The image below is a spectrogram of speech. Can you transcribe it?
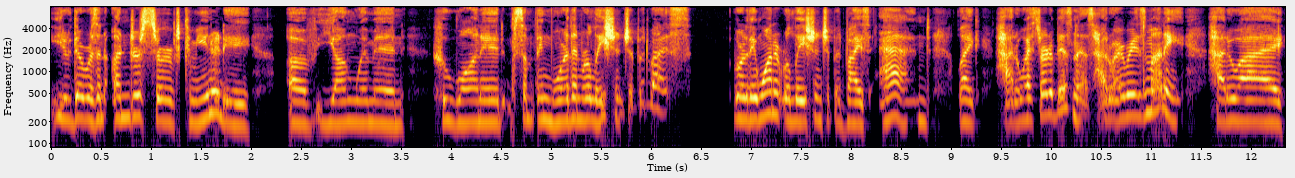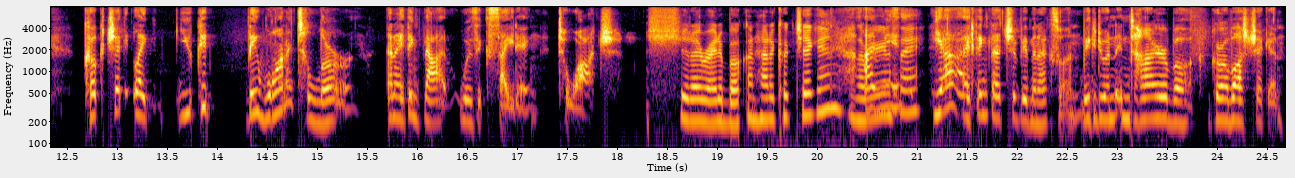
you know, there was an underserved community of young women who wanted something more than relationship advice. Or they wanted relationship advice and, like, how do I start a business? How do I raise money? How do I cook chicken? Like, you could, they wanted to learn. And I think that was exciting to watch. Should I write a book on how to cook chicken? Is that what I you're mean, to say? Yeah, I think that should be the next one. We could do an entire book, Girl Boss Chicken.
